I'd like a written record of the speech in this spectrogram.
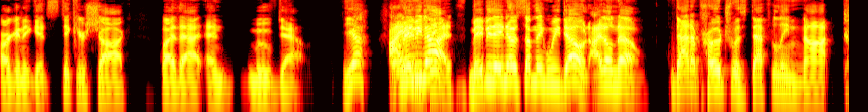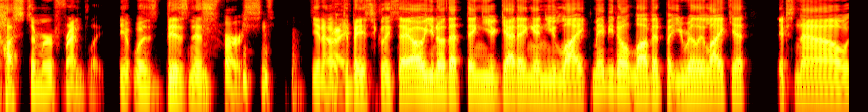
are going to get sticker shock by that and move down. yeah maybe didn't think- Maybe they know something we don't. I don't know. that approach was definitely not customer friendly. It was business first, you know, to basically say, oh, you know, that thing you're getting and you like, maybe you don't love it, but you really like it. It's now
